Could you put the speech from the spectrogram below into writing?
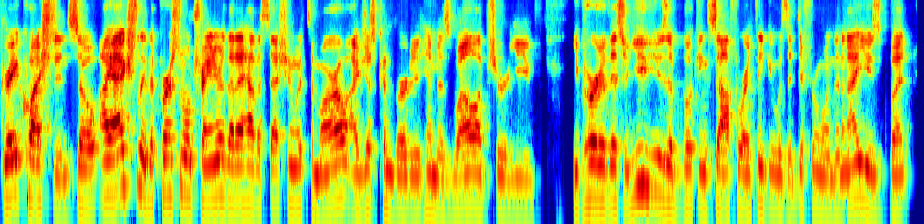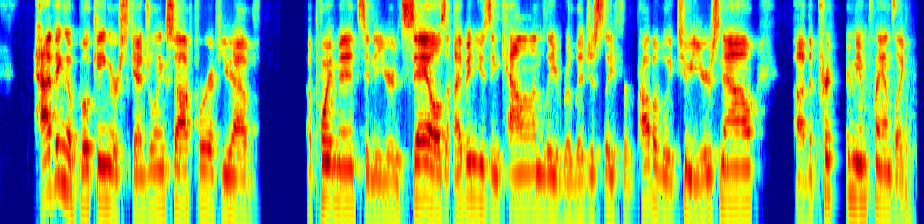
Great question. So I actually the personal trainer that I have a session with tomorrow, I just converted him as well. I'm sure you've you've heard of this or you use a booking software. I think it was a different one than I use, but having a booking or scheduling software if you have appointments and you're in sales, I've been using Calendly religiously for probably 2 years now. Uh, the premium plan's like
